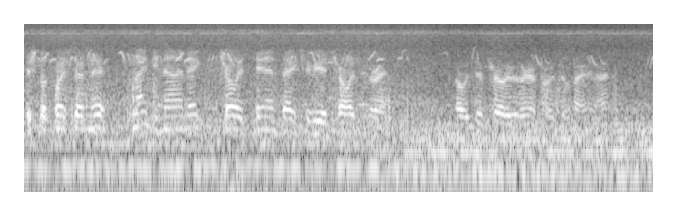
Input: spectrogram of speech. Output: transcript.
Bristol 27 99 X, Charlie 10, thanks for your Charlie Durant. Oh, Jim Charlie Durant, 99.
